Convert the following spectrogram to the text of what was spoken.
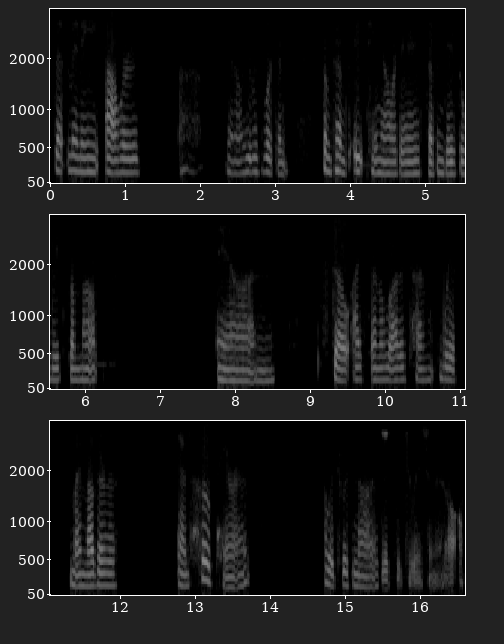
spent many hours. Uh, you know, he was working sometimes 18-hour days, seven days a week for months, and so I spent a lot of time with my mother and her parents, which was not a good situation at all.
